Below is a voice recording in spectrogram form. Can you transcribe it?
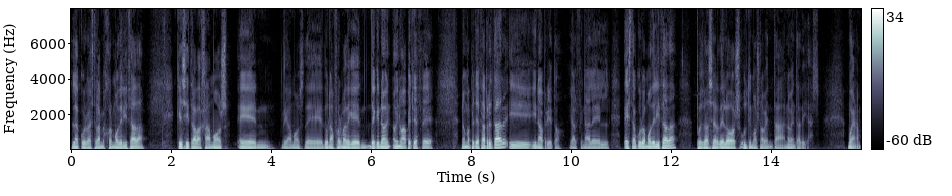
la curva estará mejor modelizada que si trabajamos en, digamos, de, de una forma de que, de que no, hoy no apetece, no me apetece apretar y, no aprieto. Y al final el, esta curva modelizada pues va a ser de los últimos 90, 90 días. Bueno,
